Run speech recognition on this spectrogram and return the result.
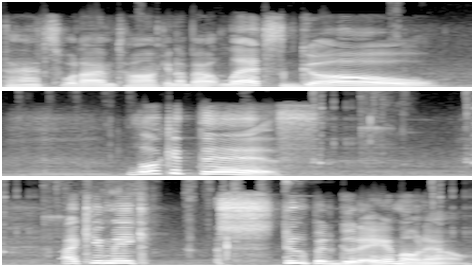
That's what I'm talking about. Let's go. Look at this. I can make stupid good ammo now.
